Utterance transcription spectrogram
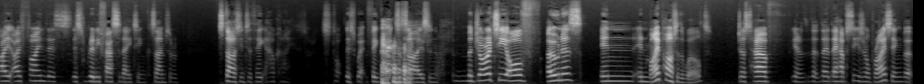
I, I find this this really fascinating because I'm sort of starting to think, how can I stop this wet finger exercise? and majority of owners in in my part of the world just have you know they, they have seasonal pricing, but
